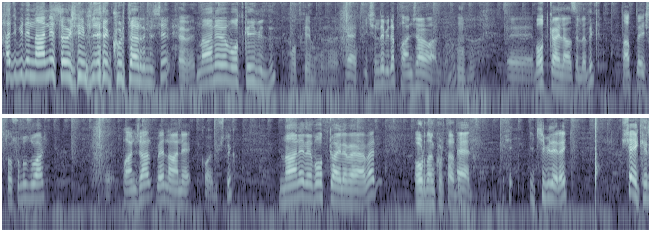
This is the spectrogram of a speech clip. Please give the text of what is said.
hadi bir de nane söyleyeyim diye kurtardın işi. Evet. Nane ve vodkayı bildin. Vodka'yı bildim evet. Evet, içinde bir de pancar vardı bunun. Hı hı. Ee, vodka ile hazırladık. Tatlı ekşi sosumuz var. Ee, pancar ve nane koymuştuk. Nane ve vodka ile beraber Oradan kurtardım. evet iki bilerek shaker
